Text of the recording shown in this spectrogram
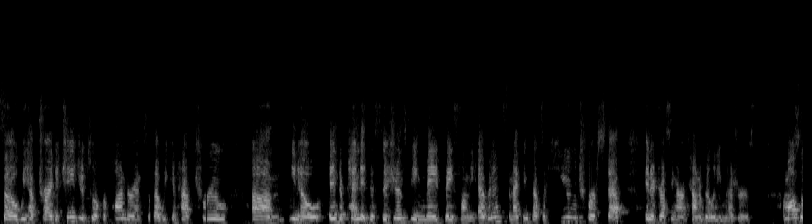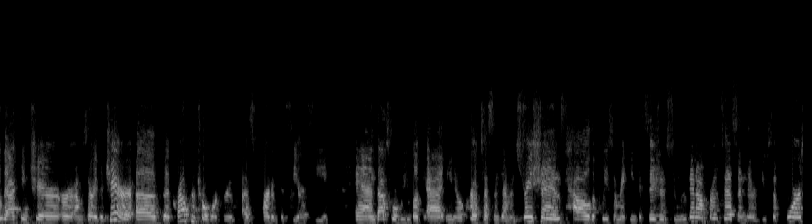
So we have tried to change it to a preponderance so that we can have true um, you know, independent decisions being made based on the evidence. And I think that's a huge first step in addressing our accountability measures. I'm also the acting chair, or I'm sorry, the chair of the crowd control work group as part of the CRC. And that's where we look at, you know, protests and demonstrations, how the police are making decisions to move in on protests and their use of force.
